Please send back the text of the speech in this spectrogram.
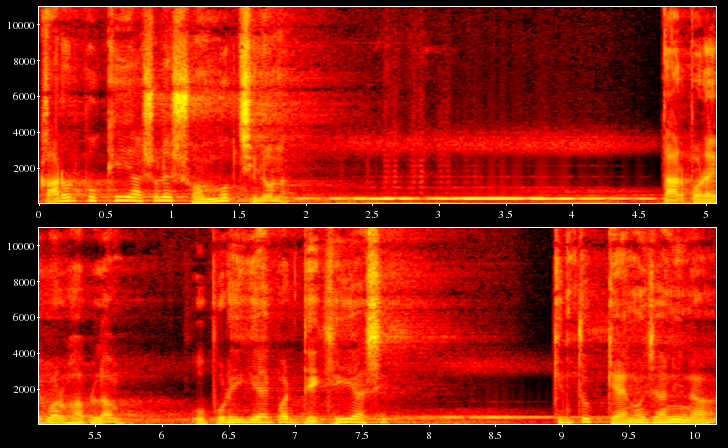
কারোর পক্ষেই আসলে সম্ভব ছিল না। তারপর একবার ভাবলাম, উপরে গিয়ে একবার দেখেই আসি। কিন্তু কেন জানি না,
